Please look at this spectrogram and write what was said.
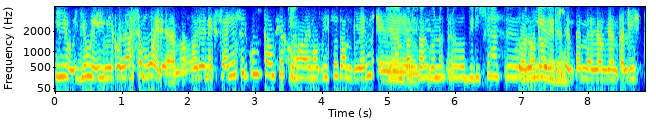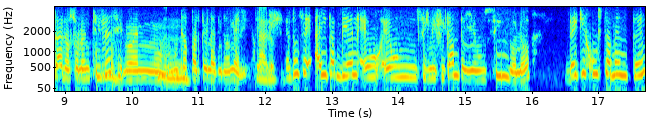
y, y, Nicolás se muere, además muere en extrañas circunstancias, como hemos visto también. Eh, han pasado con otros dirigentes, con otros, dirigentes medioambientalistas, no solo en Chile, sino en mm. muchas partes de Latinoamérica. Claro. Entonces, ahí también es, es un significante y es un símbolo de que justamente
